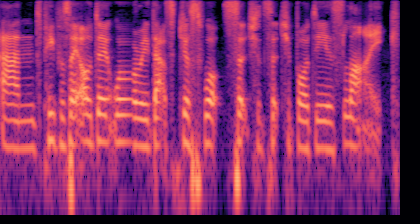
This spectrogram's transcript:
and people say, "Oh, don't worry, that's just what such and such a body is like."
